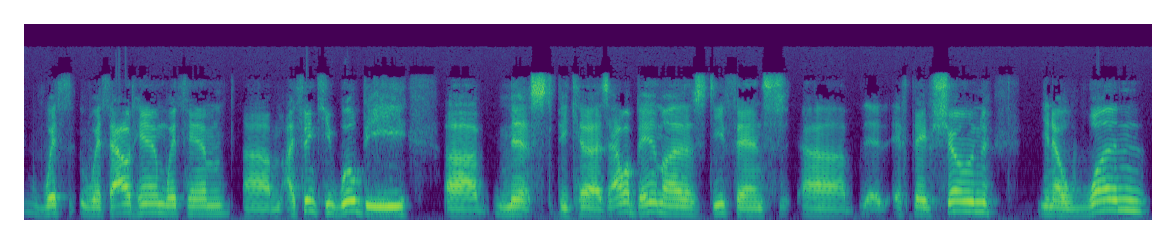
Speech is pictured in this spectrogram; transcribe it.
with without him, with him, um, I think he will be uh, missed because Alabama's defense, uh, if they've shown, you know, one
